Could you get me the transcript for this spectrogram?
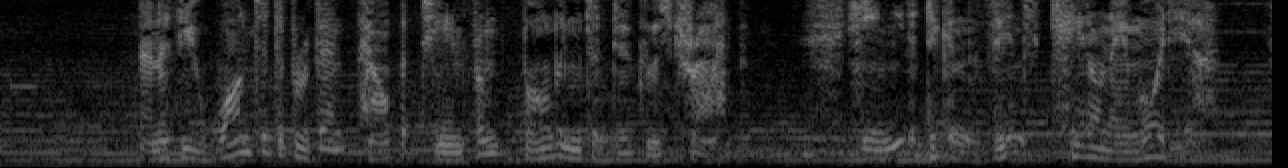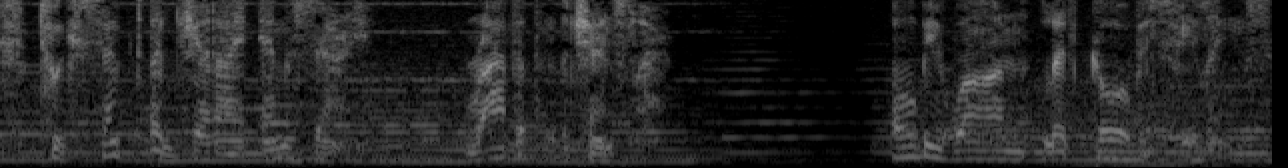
And if he wanted to prevent Palpatine from falling into Dooku's trap, he needed to convince Cato Neimoidia to accept a Jedi emissary rather than the Chancellor. Obi-Wan let go of his feelings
